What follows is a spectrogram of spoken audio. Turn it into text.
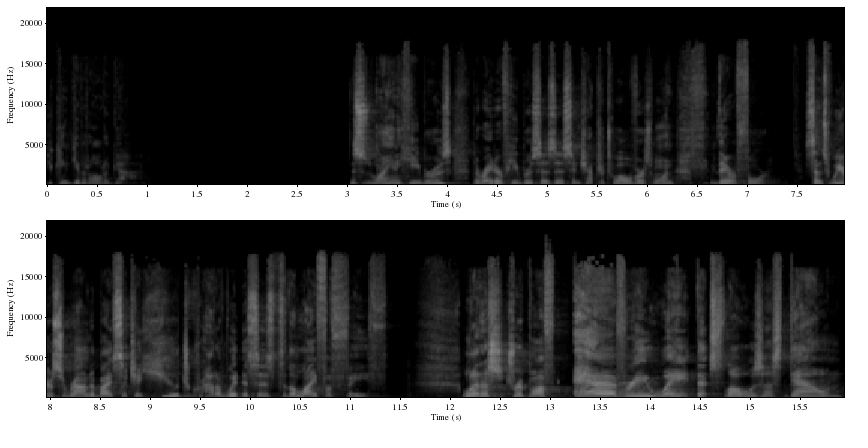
You can give it all to God. This is why in Hebrews, the writer of Hebrews says this in chapter 12, verse 1 Therefore, since we are surrounded by such a huge crowd of witnesses to the life of faith, let us strip off every weight that slows us down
